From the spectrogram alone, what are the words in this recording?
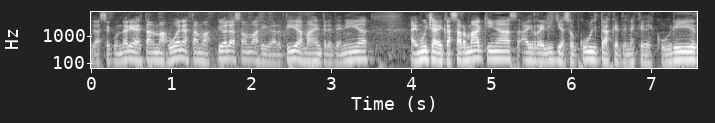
las secundarias están más buenas, están más piolas, son más divertidas, más entretenidas. Hay mucha de cazar máquinas, hay reliquias ocultas que tenés que descubrir.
